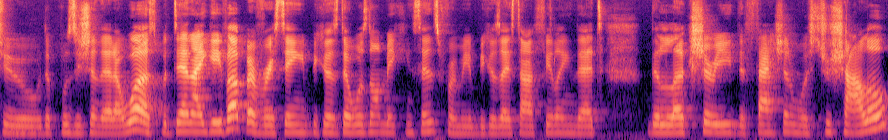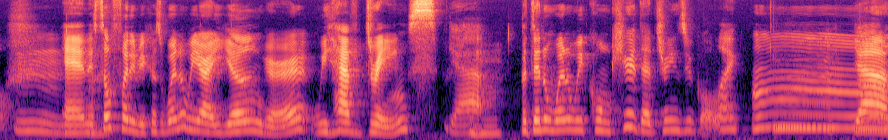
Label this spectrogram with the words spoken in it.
to the position that I was, but then I gave up everything because that was not making sense for me because I started feeling that the luxury, the fashion was too shallow. Mm. And it's so funny because when we are younger, we have dreams, Yeah. Mhm. but then when we conquer that dreams, you go like, mm, Yeah.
